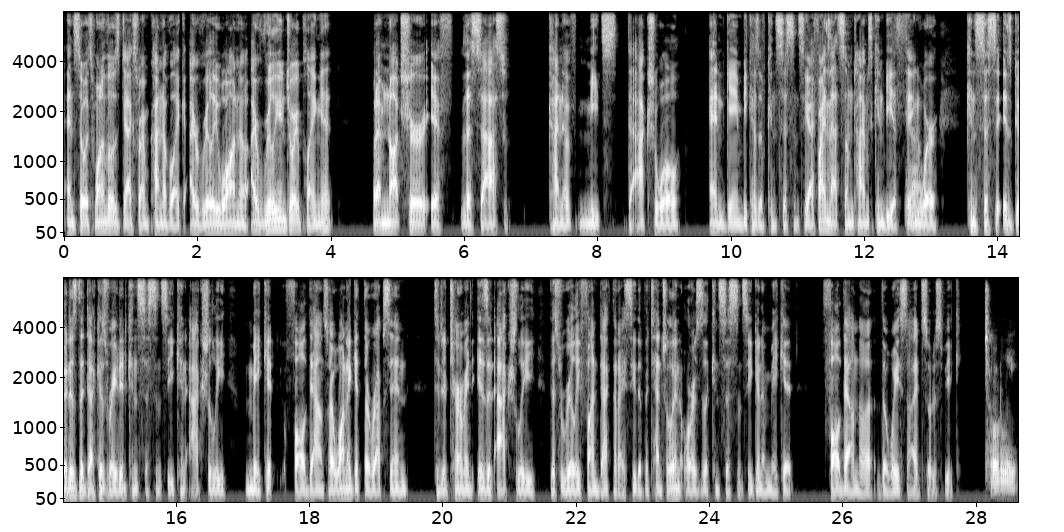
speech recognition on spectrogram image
and so it's one of those decks where I'm kind of like I really want to, I really enjoy playing it, but I'm not sure if the SAS kind of meets the actual end game because of consistency. I find that sometimes can be a thing yeah. where consistent as good as the deck is rated, consistency can actually make it fall down. So I want to get the reps in to determine is it actually this really fun deck that I see the potential in, or is the consistency going to make it fall down the the wayside, so to speak? Totally.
